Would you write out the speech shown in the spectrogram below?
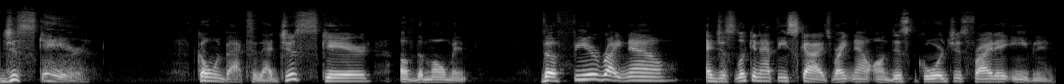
Just scared. Going back to that, just scared of the moment. The fear right now, and just looking at these skies right now on this gorgeous Friday evening,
